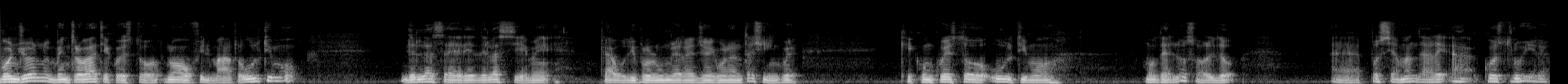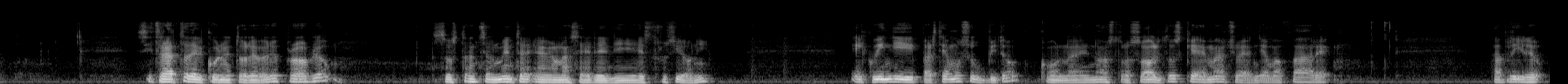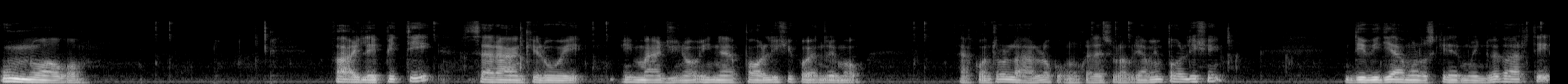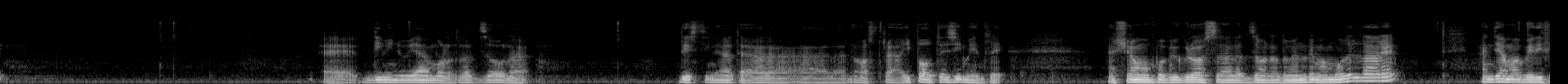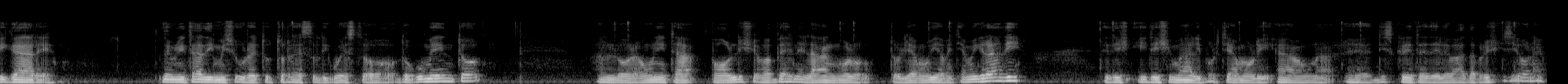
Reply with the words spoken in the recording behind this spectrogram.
Buongiorno e bentrovati a questo nuovo filmato, ultimo della serie dell'assieme cavo di prolunga RG45 che con questo ultimo modello solido eh, possiamo andare a costruire. Si tratta del connettore vero e proprio, sostanzialmente è una serie di estrusioni e quindi partiamo subito con il nostro solito schema, cioè andiamo a fare aprire un nuovo file apt sarà anche lui immagino in pollici poi andremo a controllarlo. Comunque adesso lo apriamo in pollici. Dividiamo lo schermo in due parti. Eh, diminuiamo la zona destinata alla, alla nostra ipotesi mentre lasciamo un po' più grossa la zona dove andremo a modellare. Andiamo a verificare le unità di misura e tutto il resto di questo documento. Allora unità pollice va bene l'angolo togliamo via mettiamo i gradi. I decimali portiamoli a una eh, discreta ed elevata precisione.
